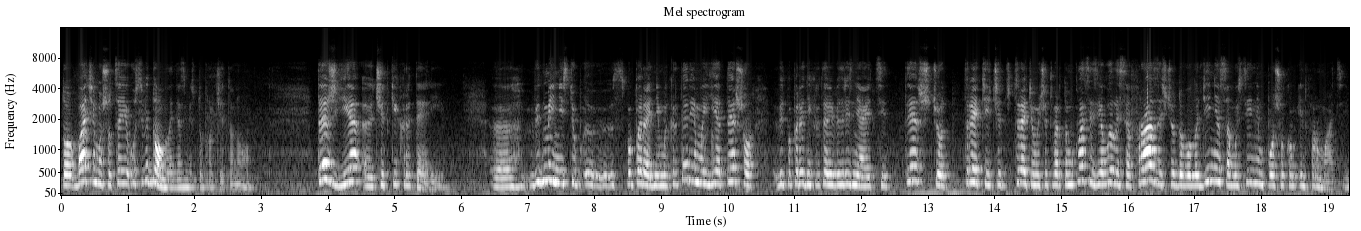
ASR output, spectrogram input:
то бачимо, що це є усвідомлення змісту прочитаного. Теж є е, чіткі критерії. Е, Відмінністю з попередніми критеріями є те, що від попередніх критеріїв відрізняється те, що в третьому четвертому класі з'явилися фрази щодо володіння самостійним пошуком інформації.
